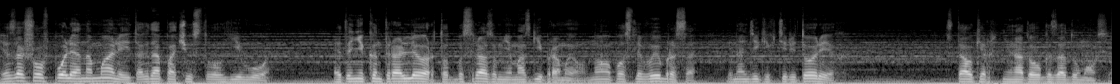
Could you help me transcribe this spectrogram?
Я зашел в поле аномалии и тогда почувствовал его. Это не контролер, тот бы сразу мне мозги промыл, но после выброса и на диких территориях...» Сталкер ненадолго задумался.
